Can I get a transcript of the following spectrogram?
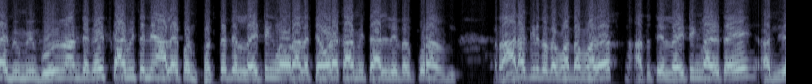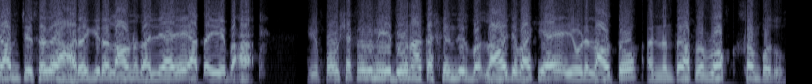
काय तुम्ही गोळून आमच्या काहीच कामी तर नाही आलाय पण फक्त ते लाइटिंग लावून आलं तेवढ्या कामी चालले तर पुरा राडा करीत होता माझा माझा आता ते लाइटिंग लावत आहे आणि आमचे सगळे हार गिर लावणं झाले आहे. आता हे हे पाहू शकता तुम्ही हे दोन आकाश कंदील लावायचे बाकी आहे एवढे लावतो आणि नंतर आपला ब्लॉक संपवतो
